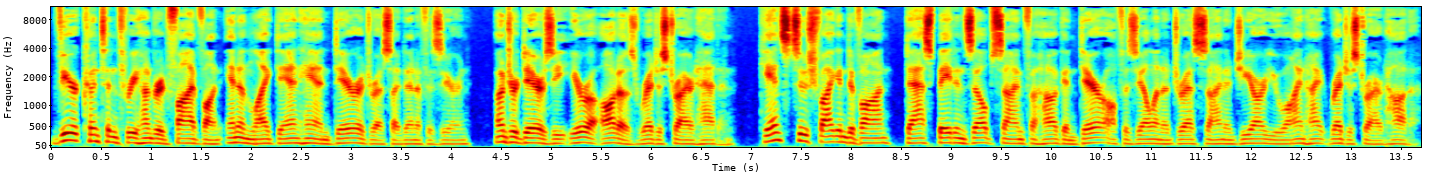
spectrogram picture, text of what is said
Wir könnten 305 von innen leicht anhand der Adresse identifizieren, unter der sie ihre Autos registriert hatten, ganz zu schweigen davon, das Badin selbst sein Verhagen der offiziellen Adresse seiner GRU Einheit registriert hatte.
